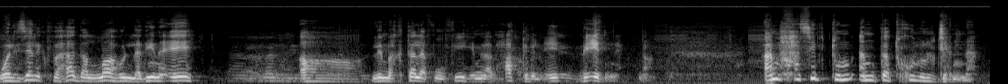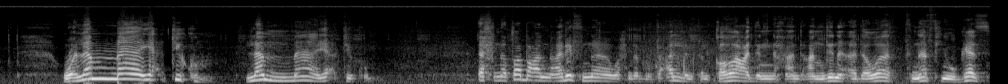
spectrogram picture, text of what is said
ولذلك فهدى الله الذين إيه؟ آه لما اختلفوا فيه من الحق بالإيه؟ بإذنه. نعم. أم حسبتم أن تدخلوا الجنة؟ ولما يأتكم لما ياتكم إحنا طبعا عرفنا وإحنا بنتعلم في القواعد إن عندنا أدوات نفي وجزم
